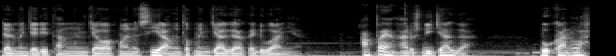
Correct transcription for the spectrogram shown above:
dan menjadi tanggung jawab manusia untuk menjaga keduanya. Apa yang harus dijaga? Bukanlah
